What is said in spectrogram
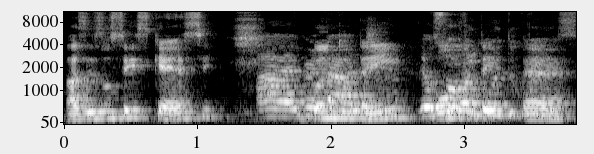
às vezes você esquece Ah, é quanto tem, Eu ou uma é.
